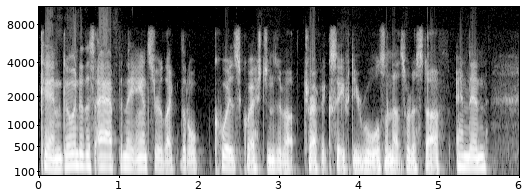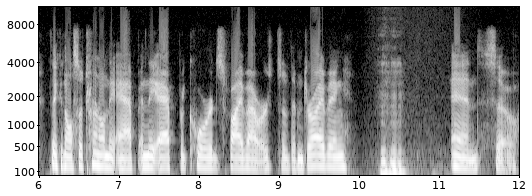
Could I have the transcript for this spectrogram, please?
can go into this app and they answer like little quiz questions about traffic safety rules and that sort of stuff, and then they can also turn on the app and the app records five hours of them driving, and so.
